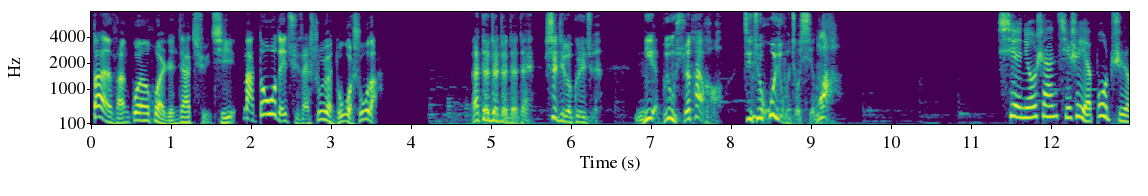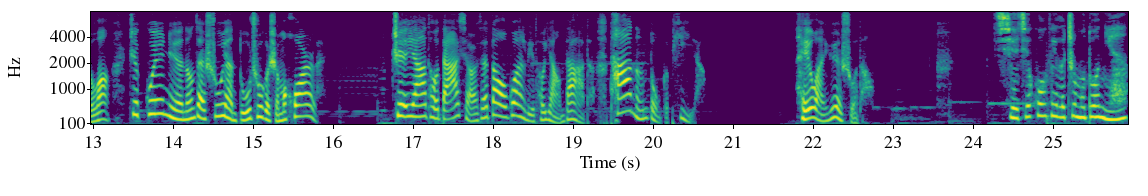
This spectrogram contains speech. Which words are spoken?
但凡官宦人家娶妻，那都得娶在书院读过书的。哎，对对对对对，是这个规矩，你也不用学太好，进去混一混就行了。”谢牛山其实也不指望这闺女能在书院读出个什么花来，这丫头打小在道观里头养大的，她能懂个屁呀！裴婉月说道：“姐姐荒废了这么多年，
